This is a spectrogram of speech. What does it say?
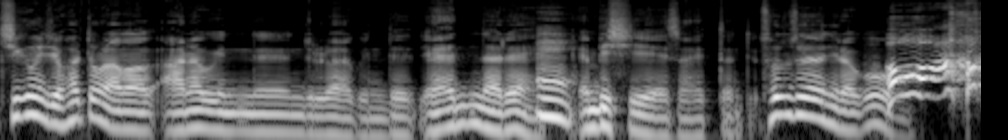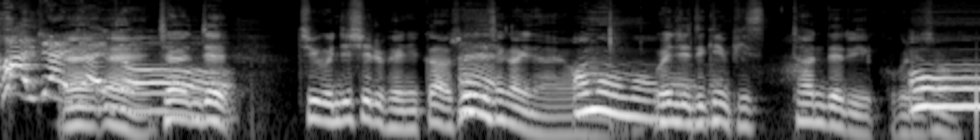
지금은 이제 활동을 아마 안 하고 있는 줄로 알고 있는데, 옛날에 네. MBC에서 했던 손소연이라고. 어 알죠 알죠 예, 알죠. 예. 제가 이제 지금 은지 씨를 뵈니까 소연이 네. 생각이 나요. 어머, 어머, 왠지 어머. 느낌 이 비슷한 데도 있고, 그래서. 어.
